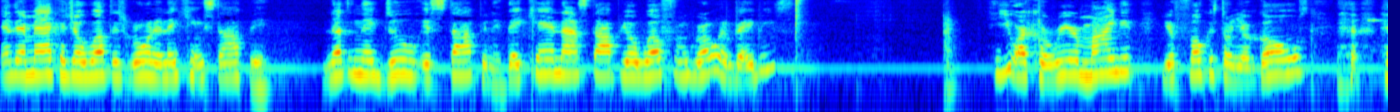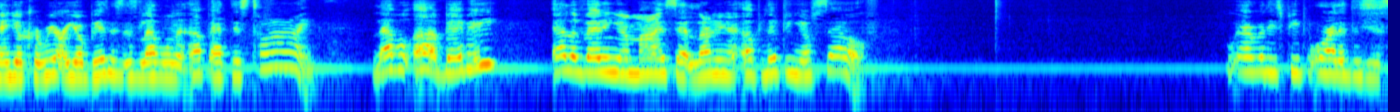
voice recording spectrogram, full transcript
And they're mad because your wealth is growing and they can't stop it. Nothing they do is stopping it. They cannot stop your wealth from growing, babies. You are career minded. You're focused on your goals. and your career or your business is leveling up at this time. Level up, baby. Elevating your mindset, learning and uplifting yourself. Whoever these people are, that these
